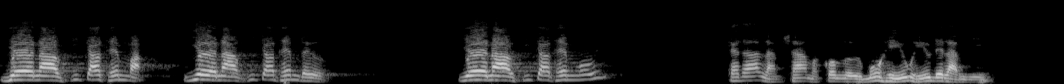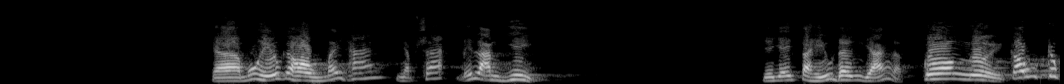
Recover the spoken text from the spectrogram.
giờ nào chỉ cho thêm mật giờ nào chỉ cho thêm đường giờ nào chỉ cho thêm muối. Cái đó làm sao mà con người muốn hiểu hiểu để làm gì? À, muốn hiểu cái hồn mấy tháng nhập xác để làm gì? Vì vậy ta hiểu đơn giản là con người cấu trúc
